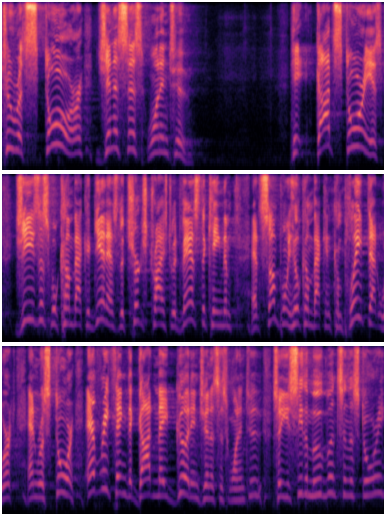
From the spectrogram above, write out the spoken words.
to restore Genesis 1 and 2. He, God's story is Jesus will come back again as the church tries to advance the kingdom. At some point, he'll come back and complete that work and restore everything that God made good in Genesis 1 and 2. So you see the movements in the story?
